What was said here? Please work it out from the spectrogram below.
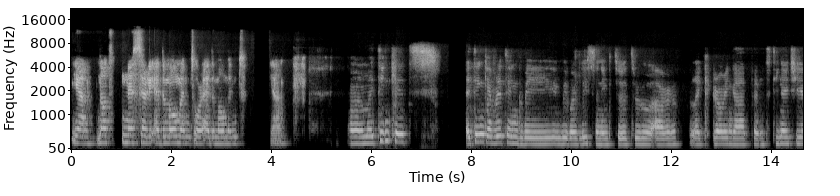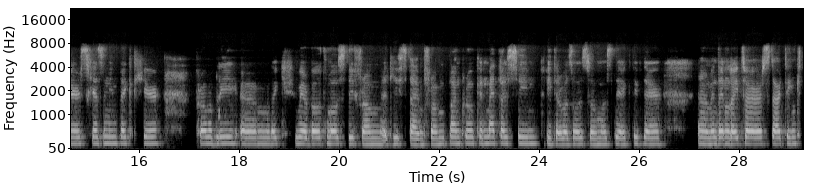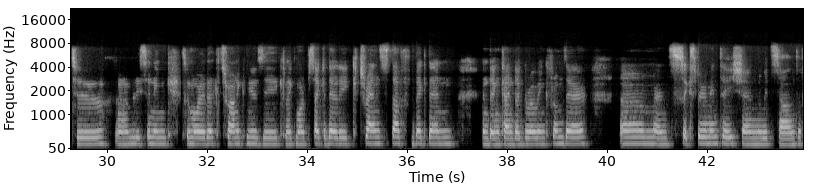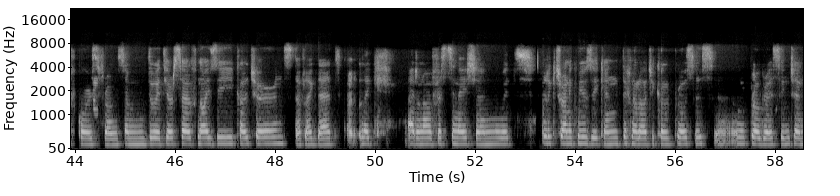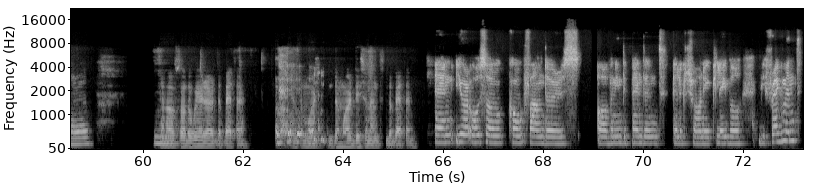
yeah, not necessarily at the moment or at the moment. Yeah. Um, I think it's I think everything we we were listening to through our like growing up and teenage years has an impact here. Probably um, like we're both mostly from at least I'm from punk rock and metal scene. Peter was also mostly active there. Um, and then later starting to um, listening to more electronic music, like more psychedelic trance stuff back then and then kind of growing from there. Um, and experimentation with sound, of course, from some do it yourself noisy culture and stuff like that. Uh, like, I don't know, fascination with electronic music and technological process uh, with progress in general. And mm. also, the weirder, the better. and the more, the more dissonant, the better. And you're also co founders of an independent electronic label, Defragment,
